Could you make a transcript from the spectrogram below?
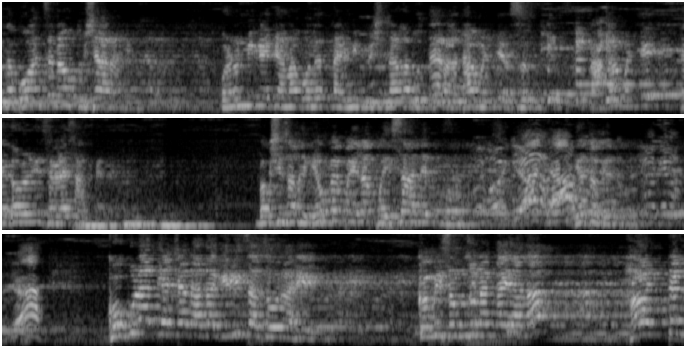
आता बुवांचं नाव तुषार आहे. म्हणून मी काही त्यांना बोलत नाही मी कृष्णाला बोलतोय राधा म्हणते असं. राधा म्हणते त्या गवळणी सगळ्या सांगतात. बक्षीस आलं घेऊ काय पहिला? पैसा आलेत घेतो घेतो. गोकुळात याच्या दादागिरीचा जोर आहे. कमी समजू नका याला. हा अट्टल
